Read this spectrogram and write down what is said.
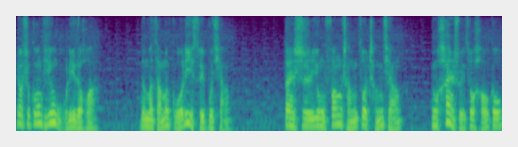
要是光凭武力的话。”那么咱们国力虽不强，但是用方城做城墙，用汉水做壕沟，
